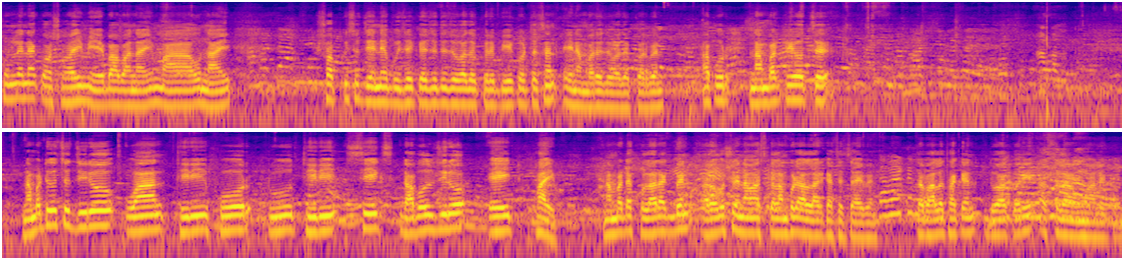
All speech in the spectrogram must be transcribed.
শুনলেন এক অসহায় মেয়ে বাবা নাই মাও নাই। সব কিছু জেনে বুঝে কেউ যদি যোগাযোগ করে বিয়ে করতে চান এই নাম্বারে যোগাযোগ করবেন। আপুর নাম্বারটি হচ্ছে নাম্বারটি হচ্ছে zero one three four two three six double zero eight five. নাম্বারটা খোলা রাখবেন আর অবশ্যই নামাজ কালাম পড়ে আল্লাহর কাছে চাইবেন। তা ভালো থাকেন দোয়া করি। আসসালামু আলাইকুম।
